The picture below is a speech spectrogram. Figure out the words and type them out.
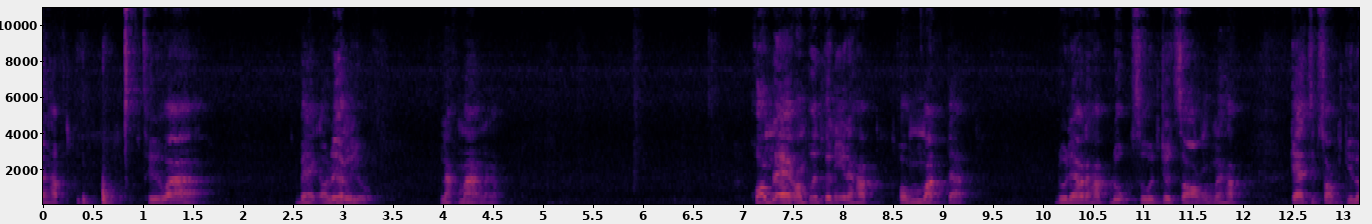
นะครับ ถือว่าแบกเอาเรื่องอยู่หนักมากนะครับ ความแรงของปืนตัวนี้นะครับ ผมวัดจากดูแล้วนะครับ ลูก 0.2 นะครับ แก๊ส 12 กิโล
